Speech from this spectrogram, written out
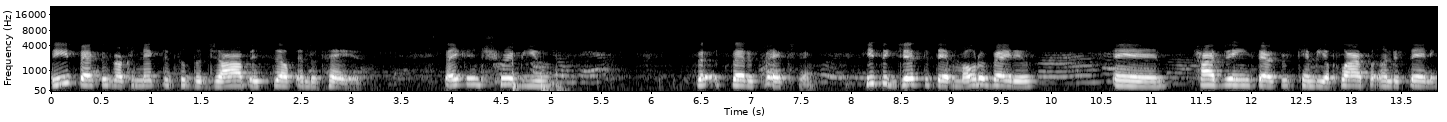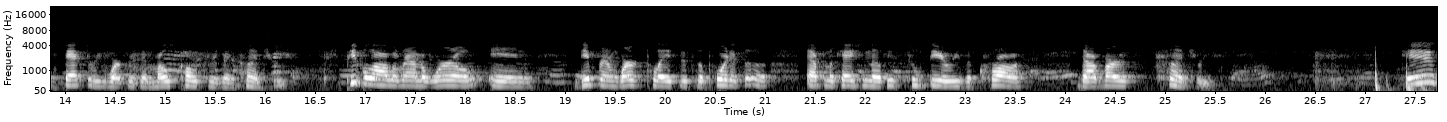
These factors are connected to the job itself and the task. They contribute satisfaction. He suggested that motivative and hygiene factors can be applied to understanding factory workers in most cultures and countries. People all around the world in different workplaces supported the application of his two theories across diverse countries. His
